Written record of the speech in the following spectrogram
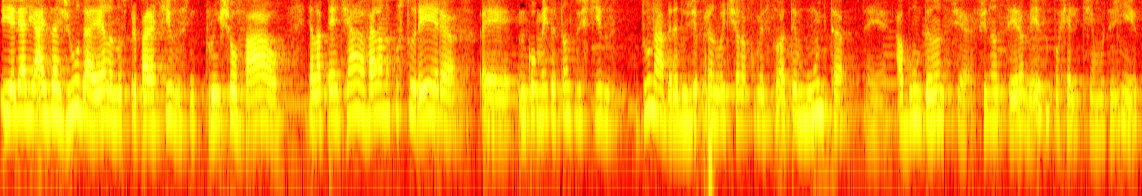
e ele, aliás, ajuda ela nos preparativos, assim, para o enxoval. Ela pede, ah, vai lá na costureira, é, encomenda tantos vestidos. Do nada, né? Do dia para noite, ela começou a ter muita é, abundância financeira mesmo, porque ele tinha muito dinheiro.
